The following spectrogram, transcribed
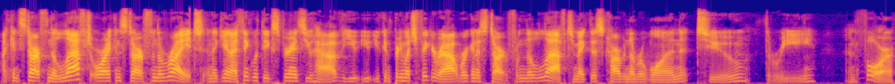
I can start from the left or I can start from the right. And again, I think with the experience you have, you, you, you can pretty much figure out we're going to start from the left to make this carbon number one, two, three, and 4.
